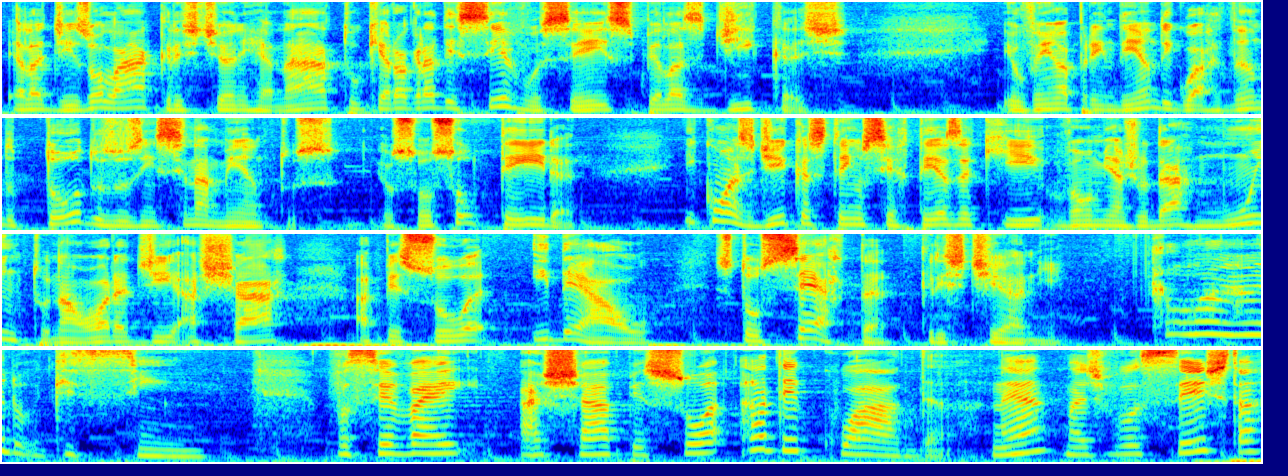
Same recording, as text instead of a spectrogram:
Ela diz: Olá, Cristiane e Renato, quero agradecer vocês pelas dicas. Eu venho aprendendo e guardando todos os ensinamentos. Eu sou solteira e com as dicas tenho certeza que vão me ajudar muito na hora de achar a pessoa ideal. Estou certa, Cristiane? Claro que sim. Você vai achar a pessoa adequada, né? Mas você está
